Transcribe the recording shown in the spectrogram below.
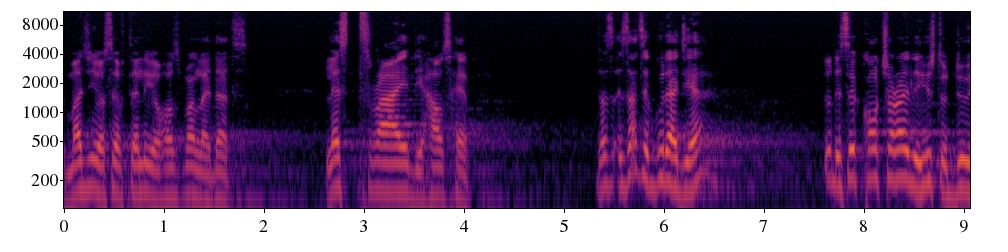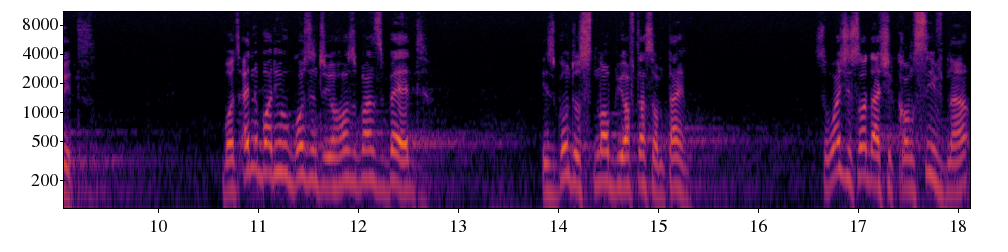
imagine yourself telling your husband like that. Let's try the house help. Does, is that a good idea? So they say culturally they used to do it. But anybody who goes into your husband's bed is going to snub you after some time. So when she saw that she conceived now,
